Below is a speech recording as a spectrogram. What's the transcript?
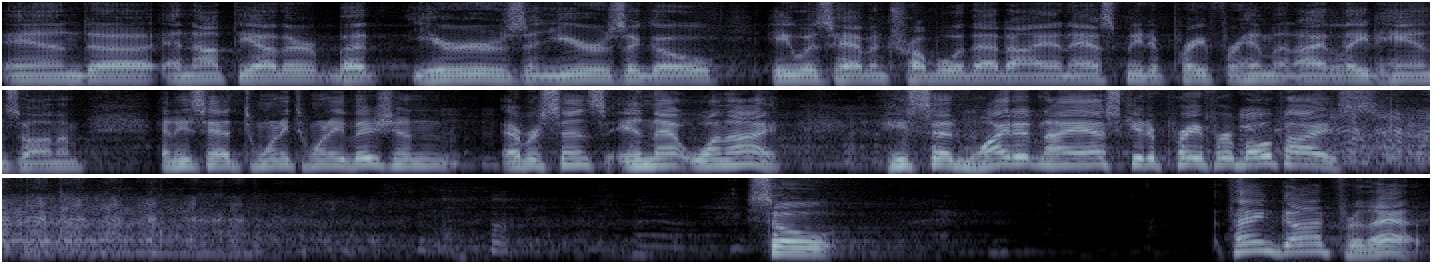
and, uh, and not the other. But years and years ago, he was having trouble with that eye and asked me to pray for him, and I laid hands on him. And he's had 20 20 vision ever since in that one eye. He said, Why didn't I ask you to pray for both eyes? so, thank God for that.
